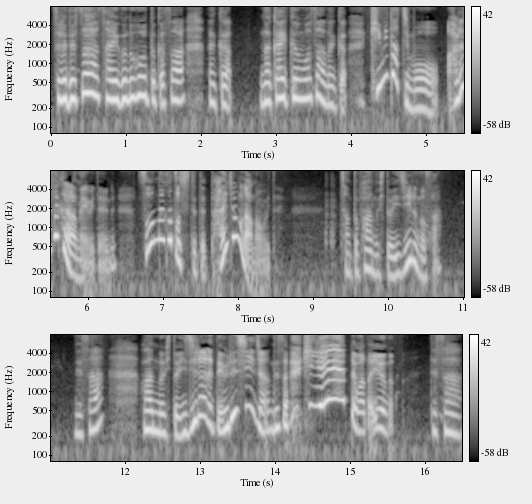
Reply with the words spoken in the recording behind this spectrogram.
それでさ、最後の方とかさ、なんか、中居くんもさ、なんか、君たちも、あれだからね、みたいな。そんなことしてて大丈夫なのみたいな。ちゃんとファンの人いじるのさ。でさ、ファンの人いじられて嬉しいじゃん。でさ、ひえーってまた言うの。でさ、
